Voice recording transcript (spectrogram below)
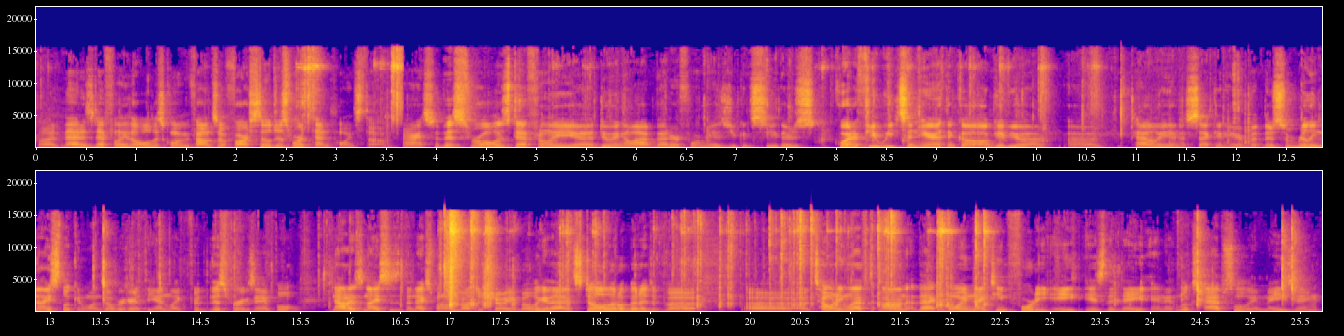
But that is definitely the oldest coin we found so far. Still just worth 10 points though. All right, so this roll is definitely uh, doing a lot better for me. As you can see, there's quite a few wheats in here. I think I'll, I'll give you a, a tally in a second here, but there's some really nice looking ones over here at the end. Like for this, for example, not as nice as the next one I'm about to show you, but look at that. It's still a little bit of uh, uh, a toning left on that coin. 1948 is the date, and it looks absolutely amazing.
